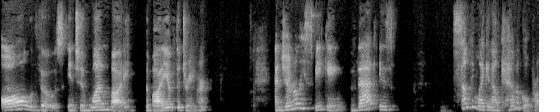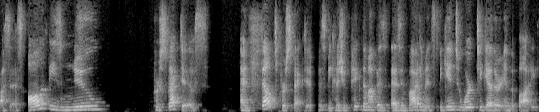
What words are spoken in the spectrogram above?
all of those into one body, the body of the dreamer. And generally speaking, that is something like an alchemical process. All of these new perspectives and felt perspectives, because you pick them up as, as embodiments, begin to work together in the body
